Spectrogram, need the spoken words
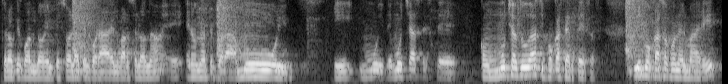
Creo que cuando empezó la temporada del Barcelona eh, era una temporada muy, y muy de muchas, este, con muchas dudas y pocas certezas. Mismo caso con el Madrid,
